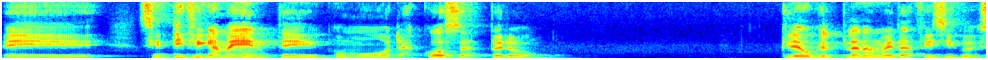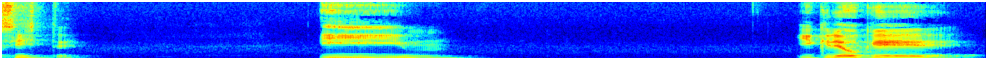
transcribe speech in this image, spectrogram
eh, científicamente como otras cosas, pero creo que el plano metafísico existe. Y Y creo que.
